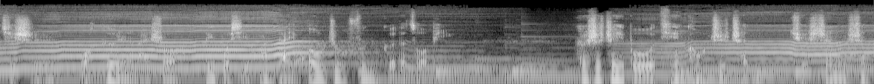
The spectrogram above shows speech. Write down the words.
其实我个人来说，并不喜欢带有欧洲风格的作品，可是这部《天空之城》却深深地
